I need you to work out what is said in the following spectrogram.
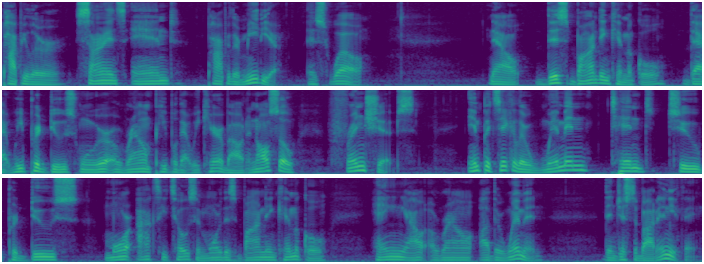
popular science and popular media as well. Now, this bonding chemical that we produce when we're around people that we care about, and also friendships, in particular, women tend to produce more oxytocin, more of this bonding chemical hanging out around other women than just about anything,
